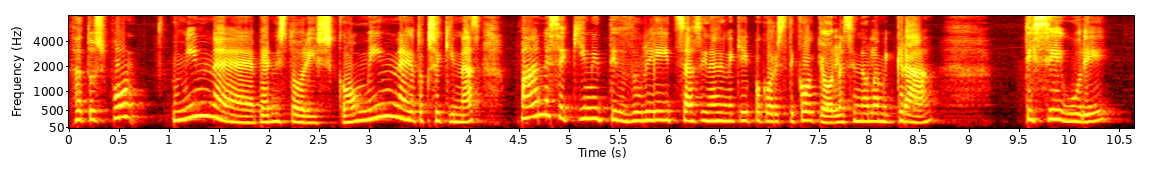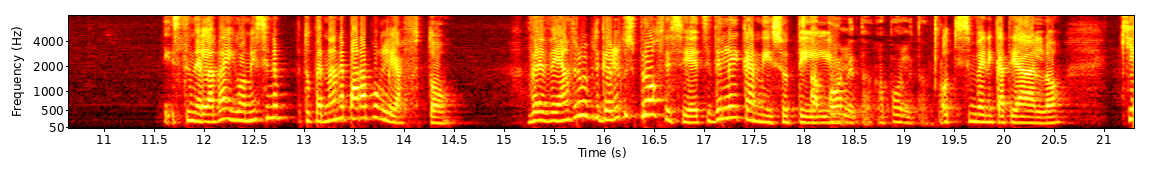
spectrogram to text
θα τους πούν μην ε, παίρνεις το ρίσκο, μην ε, το ξεκινάς, πάνε σε εκείνη τη δουλίτσα, είναι, είναι και υποκοριστικό κιόλας, είναι όλα μικρά, τη σίγουρη, στην Ελλάδα οι γονείς είναι, το περνάνε πάρα πολύ αυτό. Βέβαια, οι άνθρωποι από την καλή τους πρόθεση, έτσι, δεν λέει κανείς ότι Απόλυτα, απόλυτα. ότι συμβαίνει κάτι άλλο. Και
